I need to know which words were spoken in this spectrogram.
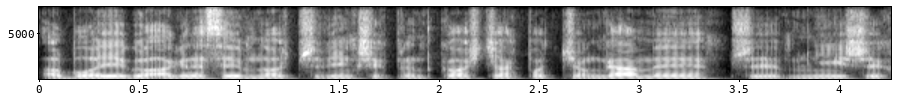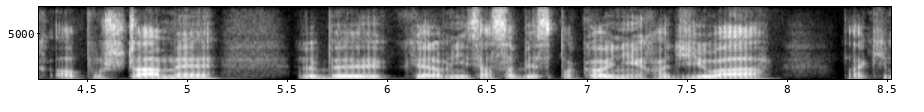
albo jego agresywność przy większych prędkościach podciągamy, przy mniejszych opuszczamy, żeby kierownica sobie spokojnie chodziła. Taki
